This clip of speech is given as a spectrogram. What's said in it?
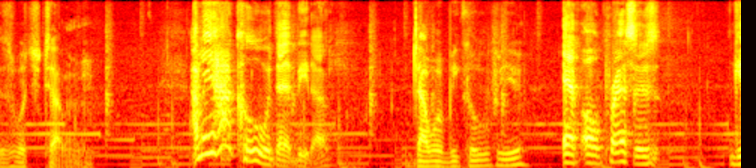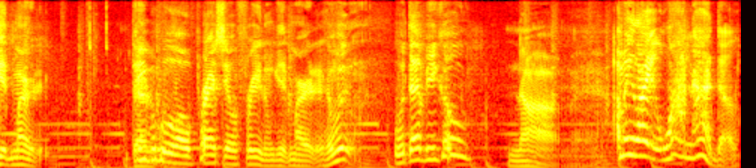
Is what you're telling me. I mean, how cool would that be though? That would be cool for you. if oppressors get murdered. That- People who oppress your freedom get murdered. Would, would that be cool? Nah, man. I mean, like, why not though?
